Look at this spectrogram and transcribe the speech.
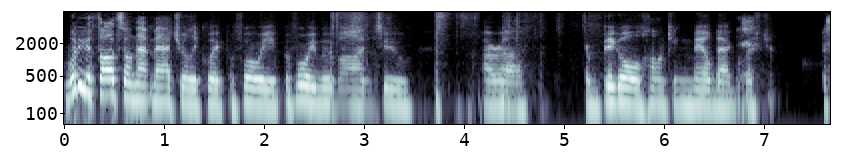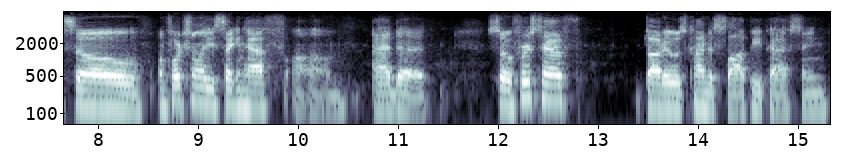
what are your thoughts on that match, really quick, before we before we move on to our uh, our big old honking mailbag question? So unfortunately, second half, um, I had to. So first half, thought it was kind of sloppy passing.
